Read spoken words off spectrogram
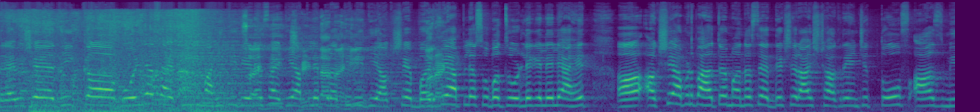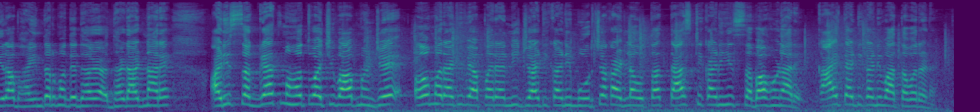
तर याविषयी अधिक बोलण्यासाठी माहिती देण्यासाठी आपले प्रतिनिधी अक्षय बडवे आपल्यासोबत जोडले गेलेले आहेत. अक्षय आपण पाहतोय मनसे अध्यक्ष राज ठाकरे यांची तोफ आज मीरा भाईंदरमध्ये धडाडणार आहे. आणि सगळ्यात महत्वाची बाब म्हणजे अमराठी व्यापाऱ्यांनी ज्या ठिकाणी मोर्चा काढला होता त्याच ठिकाणी ही सभा होणार आहे. काय त्या ठिकाणी वातावरण आहे?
